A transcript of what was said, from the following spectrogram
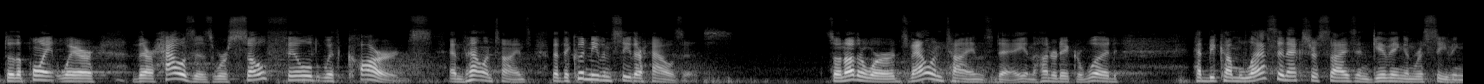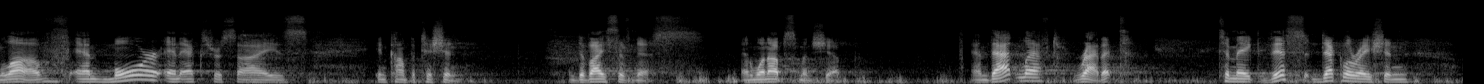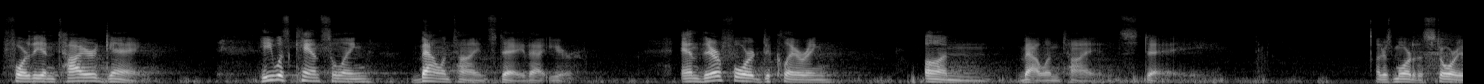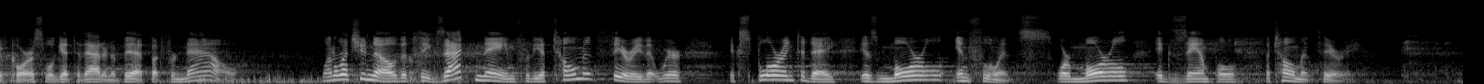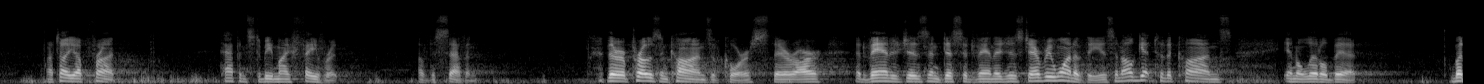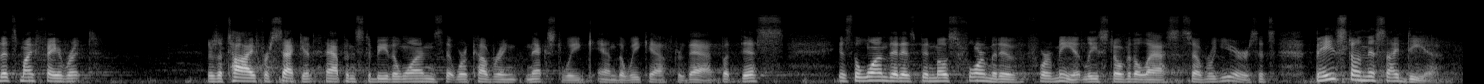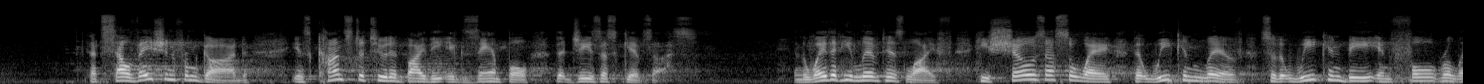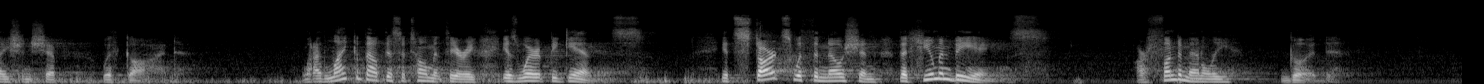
to the point where their houses were so filled with cards and Valentines that they couldn't even see their houses. So, in other words, Valentine's Day in the Hundred Acre Wood had become less an exercise in giving and receiving love and more an exercise in competition and divisiveness and one upsmanship. And that left Rabbit to make this declaration for the entire gang. He was canceling Valentine's Day that year and therefore declaring on Valentine's Day. There's more to the story, of course. We'll get to that in a bit. But for now, I want to let you know that the exact name for the atonement theory that we're exploring today is moral influence or moral example atonement theory. I'll tell you up front, it happens to be my favorite of the seven. There are pros and cons, of course. There are advantages and disadvantages to every one of these, and I'll get to the cons in a little bit. But it's my favorite. There's a tie for second. It happens to be the ones that we're covering next week and the week after that. But this is the one that has been most formative for me, at least over the last several years. It's based on this idea that salvation from God is constituted by the example that Jesus gives us. In the way that he lived his life, he shows us a way that we can live so that we can be in full relationship with God. What I like about this atonement theory is where it begins. It starts with the notion that human beings are fundamentally good.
